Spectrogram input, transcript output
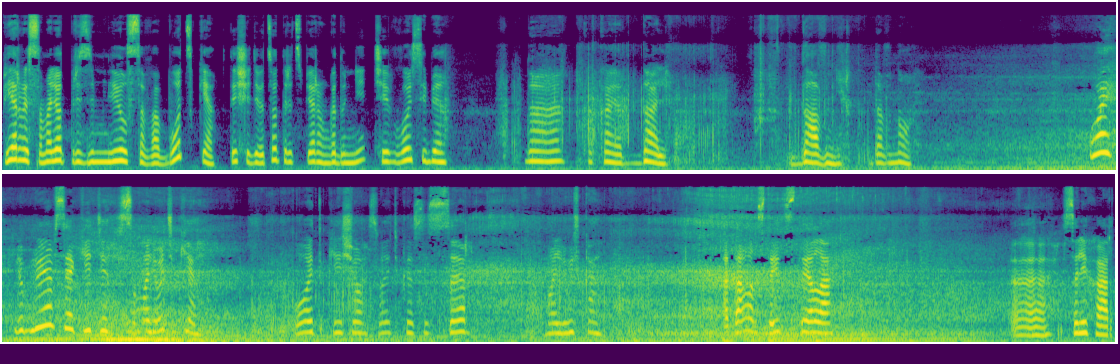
Первый самолет приземлился в Ободске в 1931 году. Ничего себе! Да, какая даль. Давни, давно. Ой, люблю я всякие эти самолетики. Ой, такие еще, смотрите-ка, СССР. Малюська. А там он стоит Стелла э, Салихард.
